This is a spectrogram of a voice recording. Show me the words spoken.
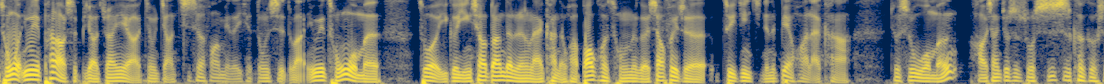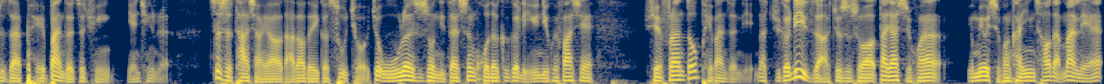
从我，因为潘老师比较专业啊，就讲汽车方面的一些东西，对吧？因为从我们做一个营销端的人来看的话，包括从那个消费者最近几年的变化来看啊，就是我们好像就是说时时刻刻是在陪伴着这群年轻人，这是他想要达到的一个诉求。就无论是说你在生活的各个领域，你会发现雪佛兰都陪伴着你。那举个例子啊，就是说大家喜欢有没有喜欢看英超的曼联？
